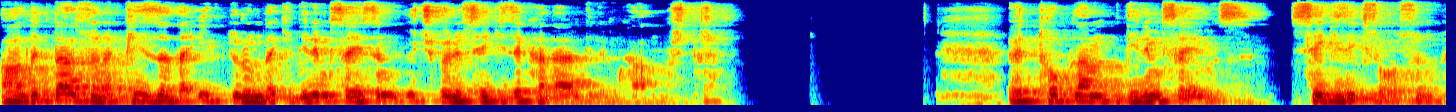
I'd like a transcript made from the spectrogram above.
Aldıktan sonra pizzada ilk durumdaki dilim sayısının 3 bölü 8'e kadar dilim kalmıştır. Evet toplam dilim sayımız 8x olsun.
